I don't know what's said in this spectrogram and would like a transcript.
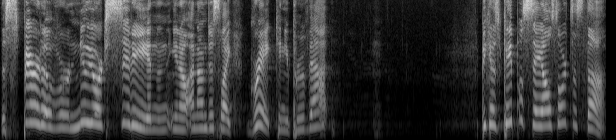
the spirit over New York City and, you know, and I'm just like, great, can you prove that? Because people say all sorts of stuff.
